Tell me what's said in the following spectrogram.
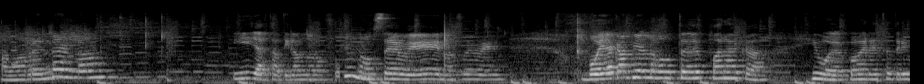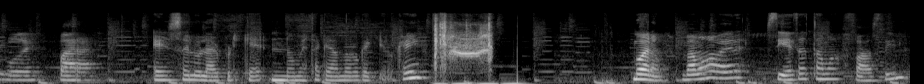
Vamos a prenderlo. Y ya está tirándonos fotos. No se ve, no se ve. Voy a cambiarlos a ustedes para acá. Y voy a coger este trípode para el celular porque no me está quedando lo que quiero, ¿ok? Bueno, vamos a ver si esta está más fácil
